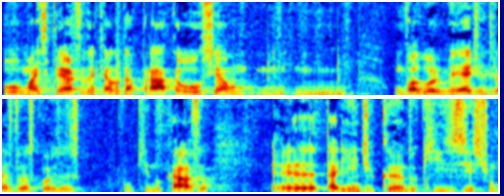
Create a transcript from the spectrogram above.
ou mais perto daquela da prata, ou se é um, um, um valor médio entre as duas coisas, o que no caso é, estaria indicando que existe um,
